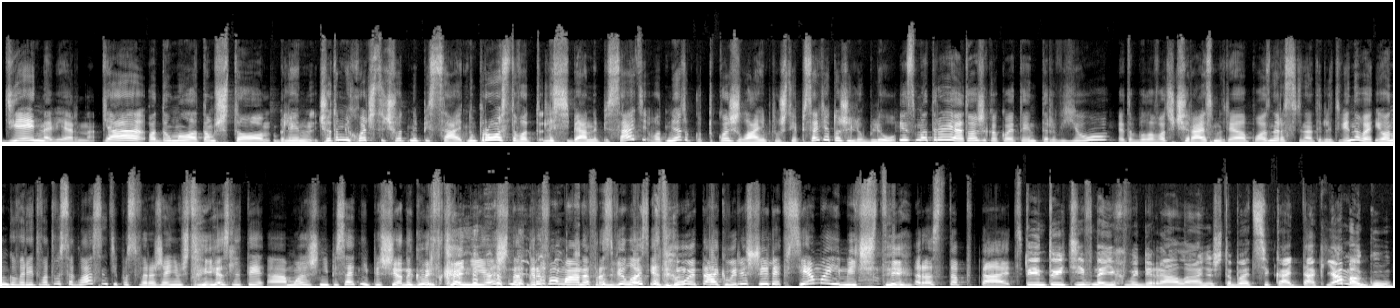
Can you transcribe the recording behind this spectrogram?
день, наверное, я подумала о том, что, блин, что-то мне хочется что-то написать. Ну, просто вот для себя написать. Вот меня такое, такое желание, потому что я писать я тоже люблю. И смотрю я тоже какое-то интервью. Это было вот вчера, я смотрела Познера с Ренатой Литвиновой, и он говорит, вот вы согласны, типа, с выражением, что если ты а, можешь не писать, не пиши. Она говорит, конечно, графоманов развелось. Я думаю, так, вы решили все мои мечты растоптать. Ты интуитивно их выбирала, Аня, чтобы отсекать. Так, я могу,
